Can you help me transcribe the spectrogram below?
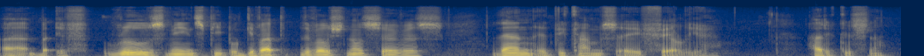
Uh, but if rules means people give up devotional service, then it becomes a failure. Hare Krishna.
